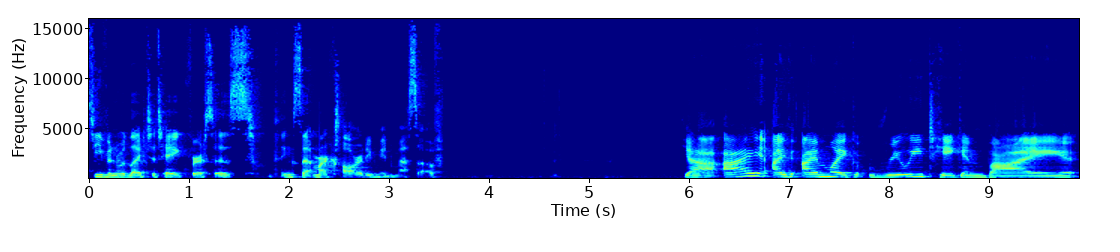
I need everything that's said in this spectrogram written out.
stephen would like to take versus things that mark's already made a mess of. Yeah, I, I I'm like really taken by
